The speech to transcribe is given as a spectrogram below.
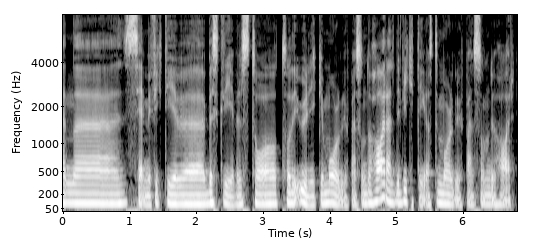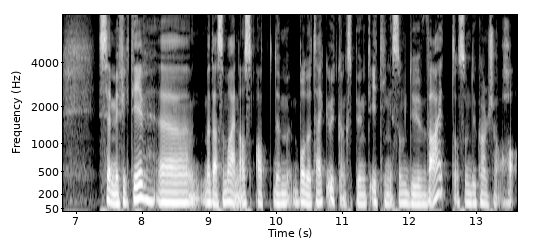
en uh, semifiktiv eh, beskrivelse av de ulike målgruppene som du har, eller de viktigste målgruppene som du har. Semifiktiv uh, med det som menes at de både tar utgangspunkt i ting som du vet, og som du kanskje har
